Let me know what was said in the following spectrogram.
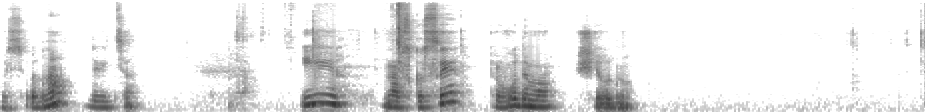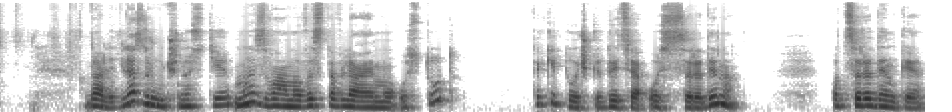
Ось одна, дивіться. І навскоси проводимо ще одну. Далі, для зручності ми з вами виставляємо ось тут такі точки. Дивіться, ось середина. От серединки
